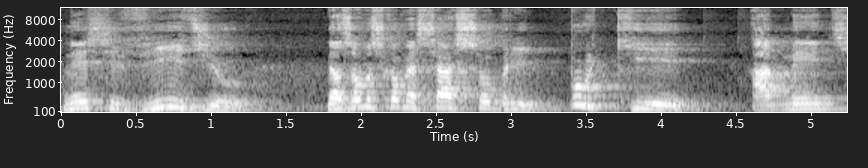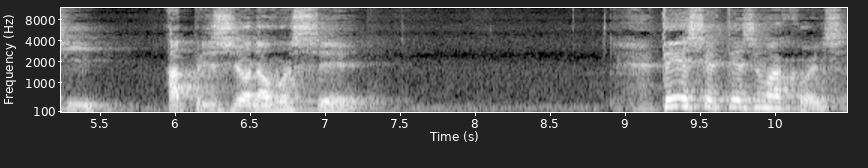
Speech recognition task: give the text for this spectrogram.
Nesse vídeo, nós vamos conversar sobre por que a mente aprisiona você. Tenha certeza de uma coisa:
